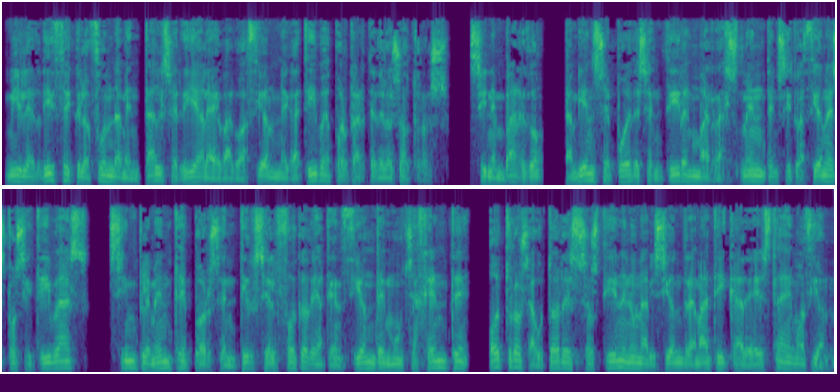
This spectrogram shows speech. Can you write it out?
Miller dice que lo fundamental sería la evaluación negativa por parte de los otros. Sin embargo, También se puede sentir embarrassment en situaciones positivas, simplemente por sentirse el foco de atención de mucha gente. Otros autores sostienen una visión dramática de esta emoción,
